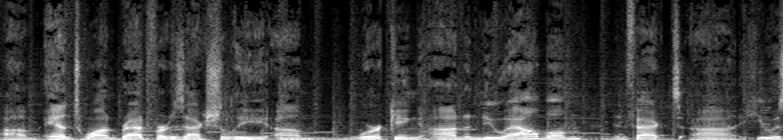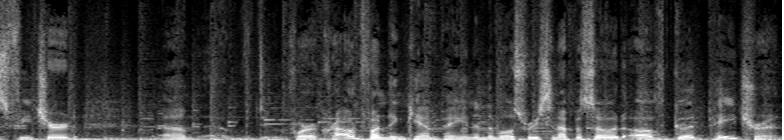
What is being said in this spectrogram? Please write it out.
Um, Antoine Bradford is actually um, working on a new album. In fact, uh, he was featured um, for a crowdfunding campaign in the most recent episode of Good Patron.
